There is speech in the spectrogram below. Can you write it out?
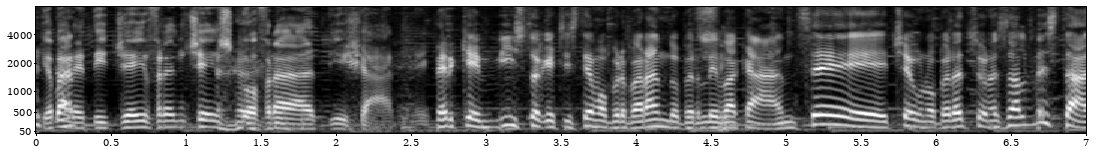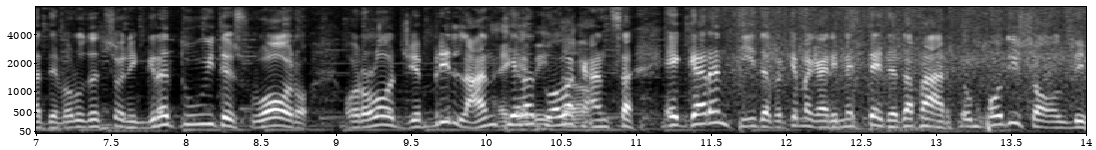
Che pare DJ Francesco fra dieci anni. Perché visto che ci stiamo preparando per le vacanze, c'è un'operazione salva estate, valutazioni gratuite su oro, orologi e brillanti Hai e la capito? tua vacanza è garantita perché magari mettete da parte un po' di soldi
